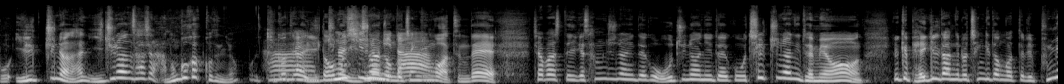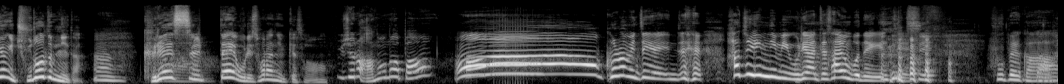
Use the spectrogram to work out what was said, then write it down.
뭐 1주년 한 2주년 사실 안 온 것 같거든요. 뭐 기껏해야 아, 1주년, 2주년 정도 챙긴 것 같은데 제가 봤을 때 이게 3주년이 되고 5주년이 되고 7주년이 되면 이렇게 100일 단위로 챙기던 것들이 분명히 줄어듭니다. 어. 그랬을 아. 때 우리 소라님께서 이제는 안 오나 봐. 어, 그럼 이제 이제 하주임님이 우리한테 사연 보내겠지. 후배가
